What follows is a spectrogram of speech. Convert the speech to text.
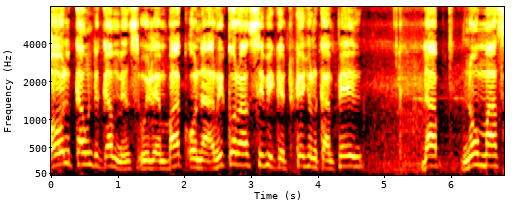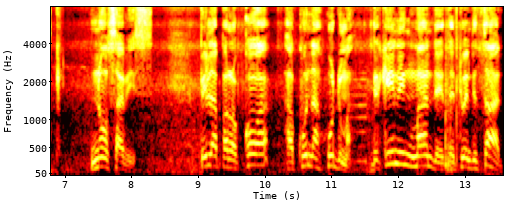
All county governments will embark on a rigorous civic education campaign dubbed No Mask, No Service. Bila barakoa hakuna huduma beginning Monday, the 23rd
